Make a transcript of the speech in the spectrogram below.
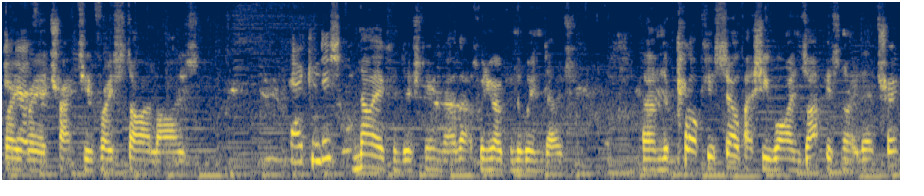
Very, very attractive, very stylised. air conditioning. No air conditioning, no, that's when you open the windows. Um, the clock itself actually winds up, it's not electric.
